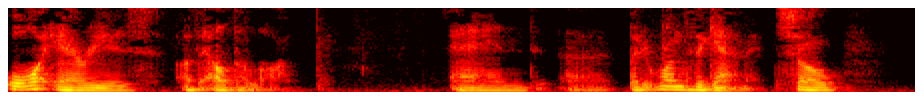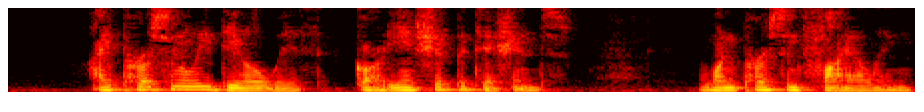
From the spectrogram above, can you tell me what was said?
all areas of elder law. And, uh, but it runs the gamut. So I personally deal with guardianship petitions, one person filing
